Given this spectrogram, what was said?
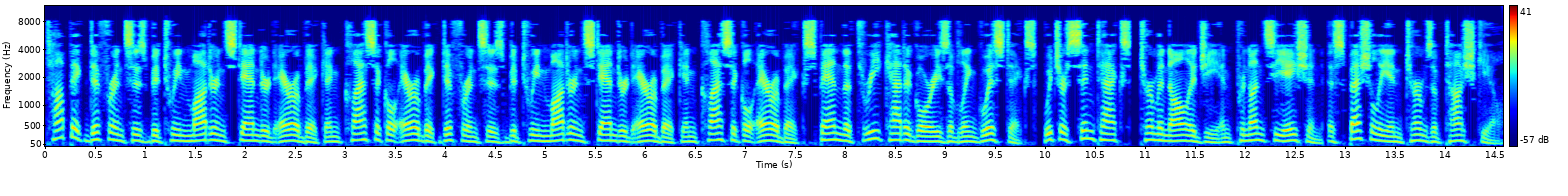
Topic differences between Modern Standard Arabic and Classical Arabic Differences between Modern Standard Arabic and Classical Arabic span the three categories of linguistics, which are syntax, terminology and pronunciation especially in terms of tashkil.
